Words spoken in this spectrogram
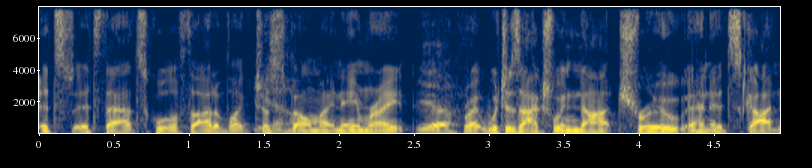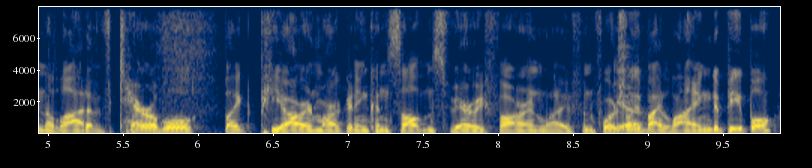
it's it's that school of thought of like just Yeah. spell my name right. Yeah. Right, which is actually not true and it's gotten a lot of terrible like PR and marketing consultants very far in life unfortunately Yeah. by lying to people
